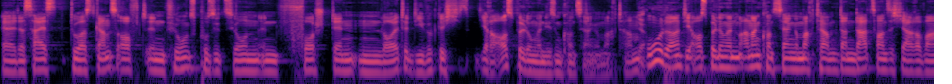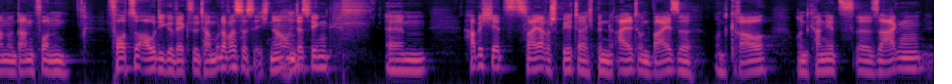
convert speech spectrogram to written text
Äh, das heißt, du hast ganz oft in Führungspositionen, in Vorständen Leute, die wirklich ihre Ausbildung in diesem Konzern gemacht haben Ja. oder die Ausbildung in einem anderen Konzern gemacht haben, dann da 20 Jahre waren und dann von Ford zu Audi gewechselt haben oder was weiß ich. Ne? Und deswegen ähm, habe ich jetzt zwei Jahre später, ich bin alt und weise und grau und kann jetzt äh, sagen,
